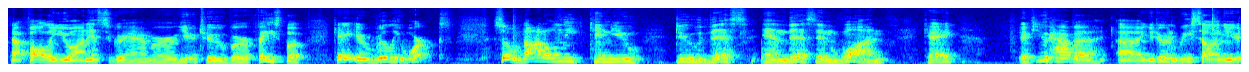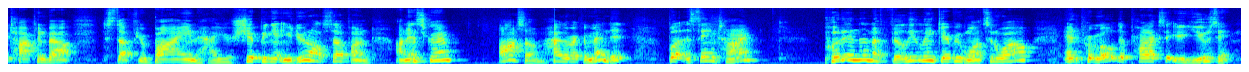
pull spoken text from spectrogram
that follow you on Instagram or YouTube or Facebook. Okay, it really works. So not only can you do this and this in one, okay, if you have a, uh, you're doing reselling and you're talking about stuff you're buying, how you're shipping it, you're doing all stuff on, on Instagram, awesome, highly recommend it. But at the same time, put in an affiliate link every once in a while and promote the products that you're using.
